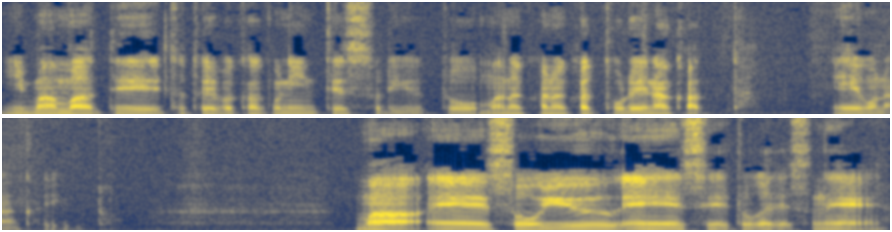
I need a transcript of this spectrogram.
今まで、例えば確認テストで言うと、まあ、なかなか取れなかった。英語なんかで言うと。まあ、えーそういう、え生徒がですね、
